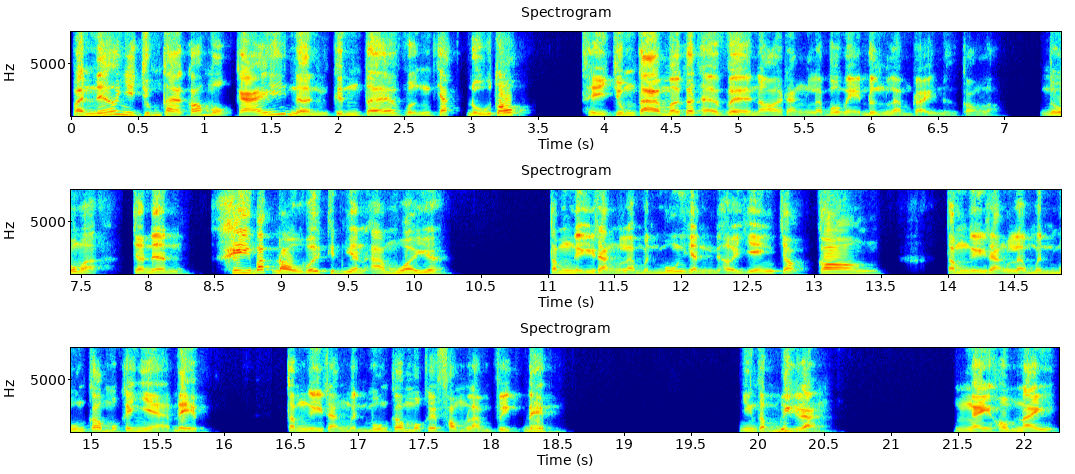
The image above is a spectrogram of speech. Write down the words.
Và nếu như chúng ta có một cái nền kinh tế vững chắc đủ tốt, thì chúng ta mới có thể về nói rằng là bố mẹ đừng làm rẫy nữa, con lo. Đúng không ạ? Cho nên khi bắt đầu với kinh doanh Amway á tâm nghĩ rằng là mình muốn dành thời gian cho con. Tâm nghĩ rằng là mình muốn có một cái nhà đẹp. Tâm nghĩ rằng mình muốn có một cái phòng làm việc đẹp. Nhưng tâm biết rằng, ngày hôm nay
